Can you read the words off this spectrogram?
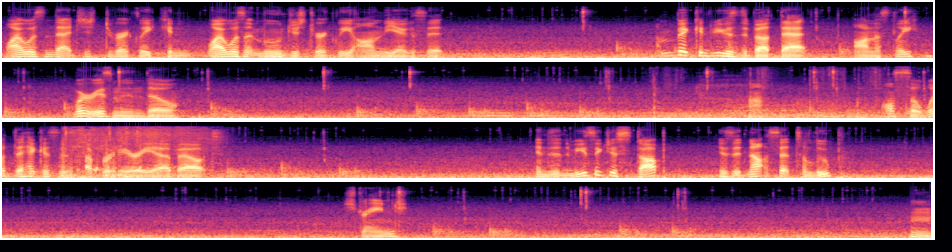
Why wasn't that just directly con- why wasn't Moon just directly on the exit? I'm a bit confused about that, honestly. Where is Moon, though? Huh. Also, what the heck is this upper area about? And did the music just stop? Is it not set to loop? Strange. Hmm.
